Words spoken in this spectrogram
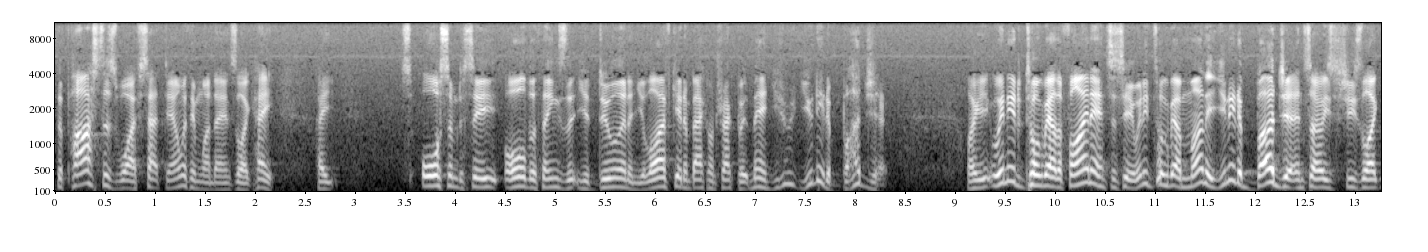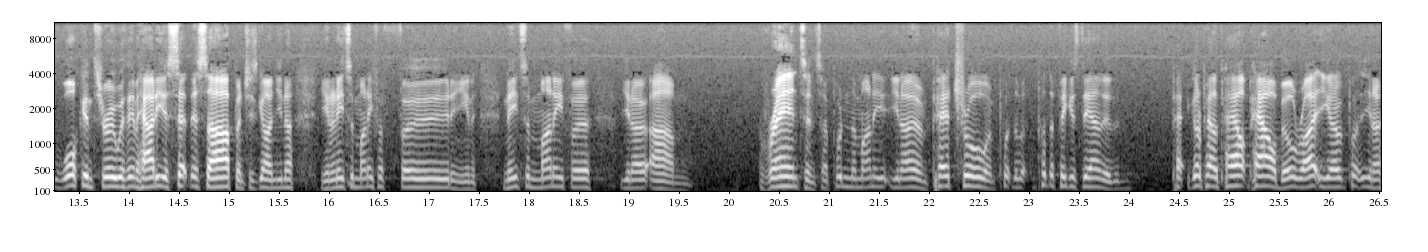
the pastor's wife sat down with him one day and was like, "Hey, hey, it's awesome to see all the things that you're doing and your life getting back on track, but man, you you need a budget." Like, we need to talk about the finances here. We need to talk about money. You need a budget. And so she's like walking through with him. How do you set this up? And she's going, you know, you're gonna need some money for food, and you need some money for, you know, um, rent, and so putting the money, you know, and petrol, and put the put the figures down. You got to pay the power, power bill, right? You got to put, you know,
